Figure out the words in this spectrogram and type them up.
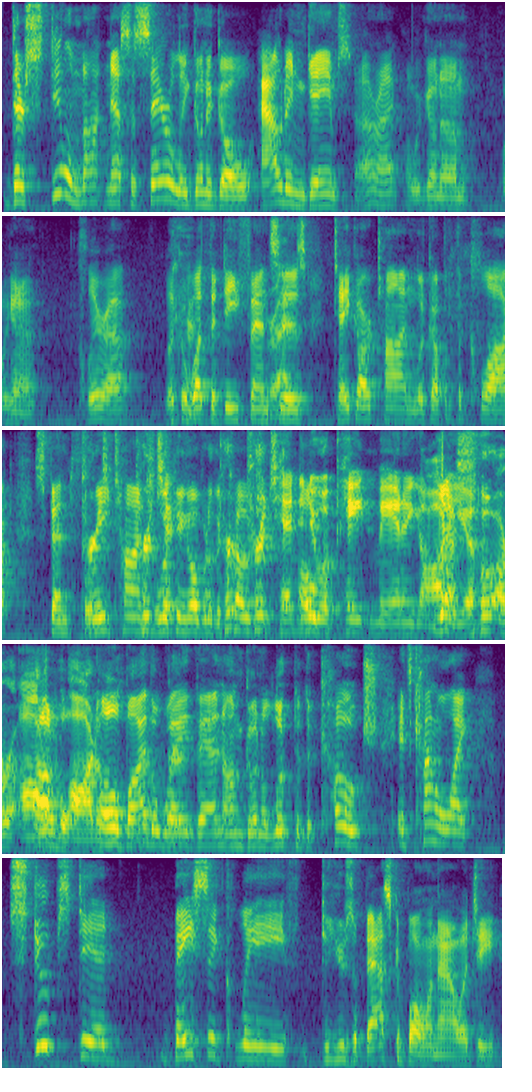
they're still not necessarily going to go out in games. All right, we're going to we're going to clear out. Look at what the defense Right. is. Take our time. Look up at the clock. Spend three Pret- times pretend- looking over to the pre- coach. Pretend to Oh, do a Peyton Manning audio Yes. or audible, audible. Oh, by the way, then I'm going to look to the coach. It's kind of like Stoops did, basically, to use a basketball analogy,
